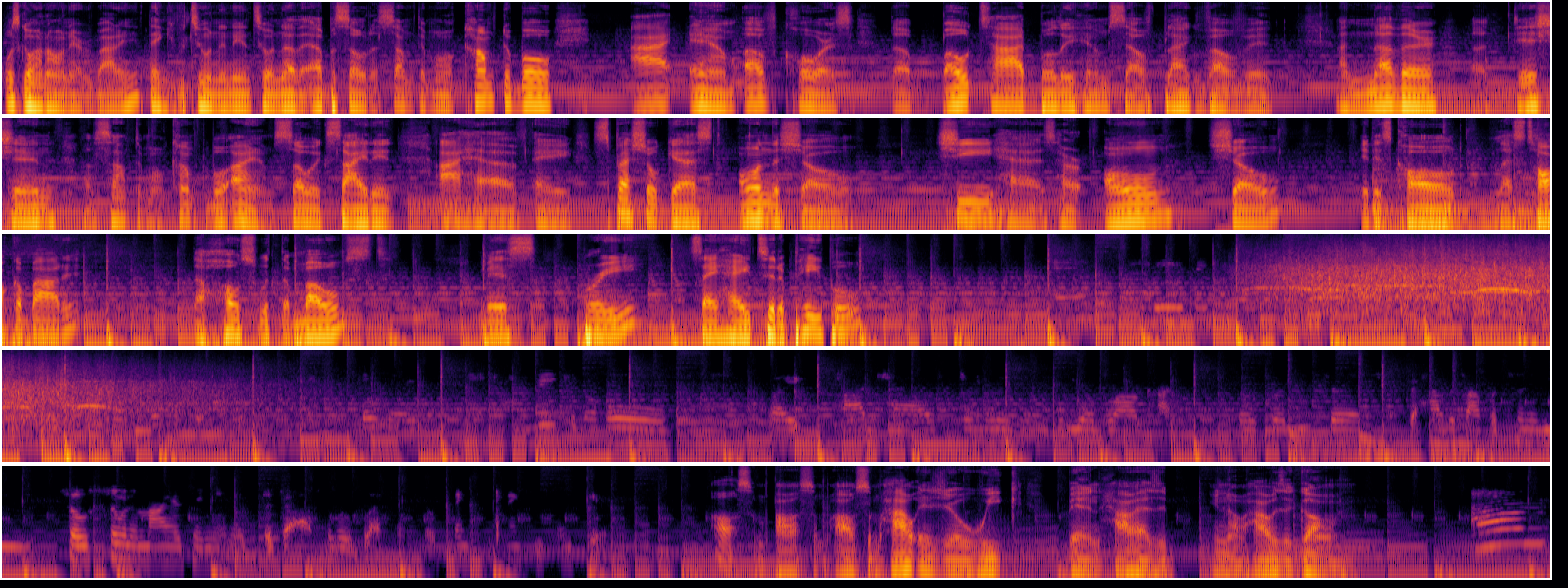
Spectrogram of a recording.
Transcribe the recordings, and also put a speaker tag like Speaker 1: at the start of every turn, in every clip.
Speaker 1: What's going on, everybody? Thank you for tuning in to another episode of Something More Comfortable. I am, of course, the bow tie bully himself, Black Velvet. Another edition of Something More Comfortable. I am so excited. I have a special guest on the show. She has her own show. It is called Let's Talk About It. The host with the most, Miss Bree. Say hey to the people. Awesome, awesome, awesome. How is your week been? How has it, you know, how is it going?
Speaker 2: Um,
